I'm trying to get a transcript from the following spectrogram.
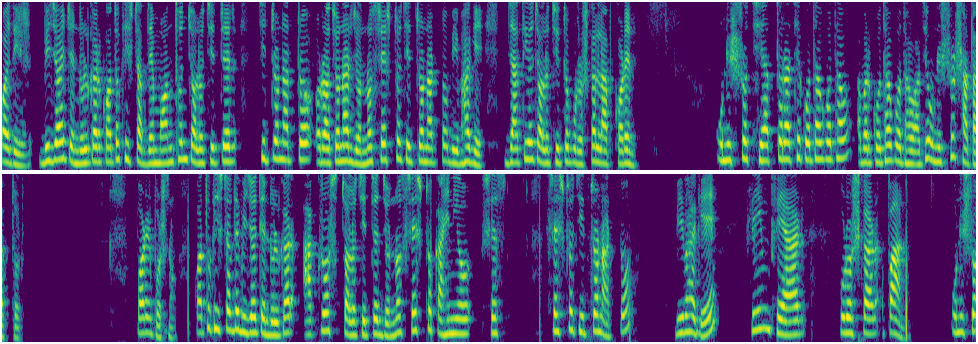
পঁয়ত্রিশ, বিজয় টেন্ডুলকার কত খ্রিস্টাব্দে মন্থন চলচ্চিত্রের চিত্রনাট্য রচনার জন্য শ্রেষ্ঠ চিত্রনাট্য বিভাগে জাতীয় চলচ্চিত্র পুরস্কার লাভ করেন? উনিশশো ছিয়াত্তর আছে কোথাও কোথাও, আবার কোথাও কোথাও আছে উনিশশো সাতাত্তর। পরের প্রশ্ন, কত খ্রিস্টাব্দে বিজয় তেন্ডুলকার আক্রোশ চলচ্চিত্রের জন্য শ্রেষ্ঠ কাহিনী ও শ্রেষ্ঠ চিত্রনাট্য বিভাগে ফিল্মফেয়ার পুরস্কার পান। উনিশশো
